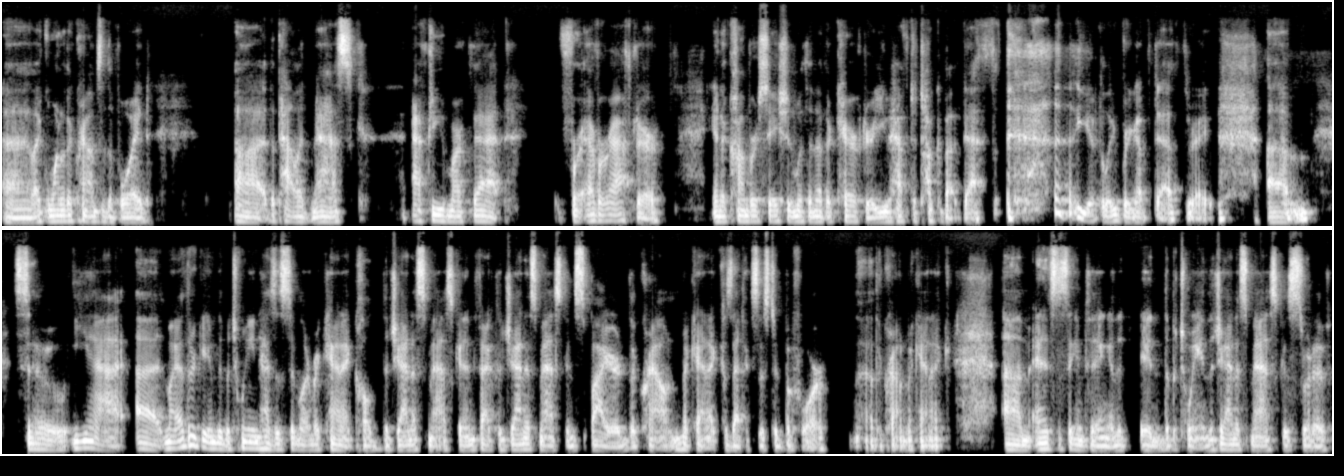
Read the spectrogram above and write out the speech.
uh, like one of the Crowns of the Void, uh, the Pallid Mask, after you mark that, forever after in a conversation with another character you have to talk about death. You have to like bring up death right? Um, so yeah uh, my other game the between has a similar mechanic called the janus mask. And in fact the janus mask inspired the crown mechanic because that existed before uh, the crown mechanic. Um, and it's the same thing in the, in the between. The janus mask is sort of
